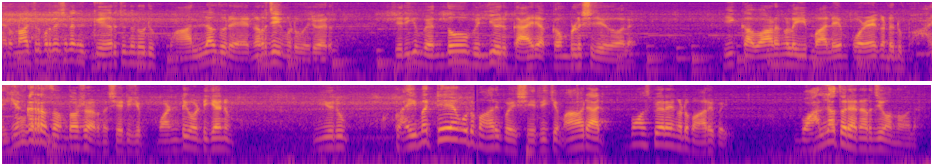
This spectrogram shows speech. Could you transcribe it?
അരുണാചൽ പ്രദേശിലൊക്കെ കയറി ചെന്നിട്ട് ഒരു വല്ലാത്തൊരു എനർജി ഇങ്ങോട്ട് വരുമായിരുന്നു ശരിക്കും എന്തോ വലിയൊരു കാര്യം അക്കംപ്ലിഷ് ചെയ്ത പോലെ. ഈ കവാടങ്ങൾ ഈ മലയും പുഴയും കണ്ടൊരു ഭയങ്കര സന്തോഷമായിരുന്നു ശരിക്കും. വണ്ടി ഓടിക്കാനും ഈ ഒരു ക്ലൈമറ്റേ അങ്ങോട്ട് മാറിപ്പോയി ശരിക്കും. ആ ഒരു അറ്റ്മോസ്ഫിയറേ അങ്ങോട്ട് മാറിപ്പോയി. വല്ലാത്തൊരു എനർജി വന്ന പോലെ.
